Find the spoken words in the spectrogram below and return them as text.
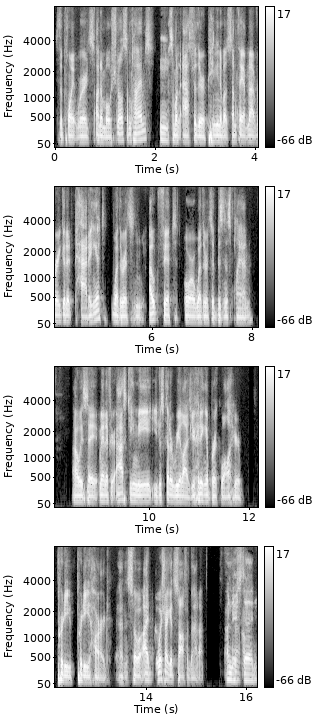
to the point where it's unemotional sometimes. Mm. Someone asks for their opinion about something. I'm not very good at padding it, whether it's an outfit or whether it's a business plan. I always say, man, if you're asking me, you just got to realize you're hitting a brick wall here pretty, pretty hard. And so I wish I could soften that up. Understood.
